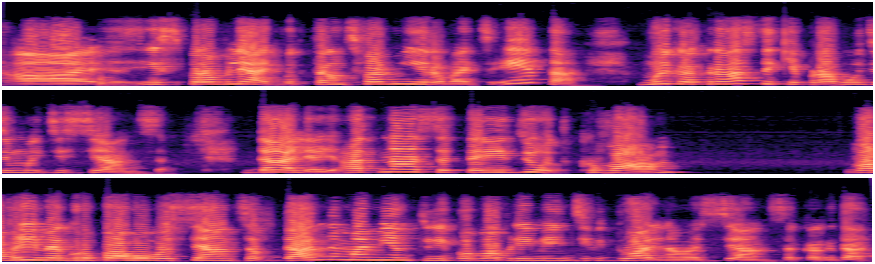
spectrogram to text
а, исправлять, вот трансформировать это, мы как раз-таки проводим эти сеансы. Далее от нас это идет к вам, во время группового сеанса в данный момент, либо во время индивидуального сеанса, когда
